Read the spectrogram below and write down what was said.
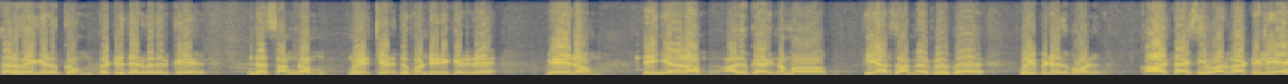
சலுகைகளுக்கும் பெற்றுத் தருவதற்கு இந்த சங்கம் முயற்சி எடுத்து கொண்டிருக்கிறது. மேலும் நீங்கள் எல்லாம் அதுக்கு நம்ம பிஆர் சாமி அவர்களுக்கு குறிப்பிட்டது போல் கால் டாக்ஸி வரலாற்றிலேயே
